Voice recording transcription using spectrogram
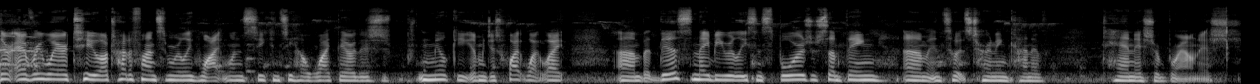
they're everywhere too. I'll try to find some really white ones so you can see how white they are. They're just milky, I mean just white, white, white. Um, but this may be releasing spores or something, um, and so it's turning kind of tannish or brownish.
